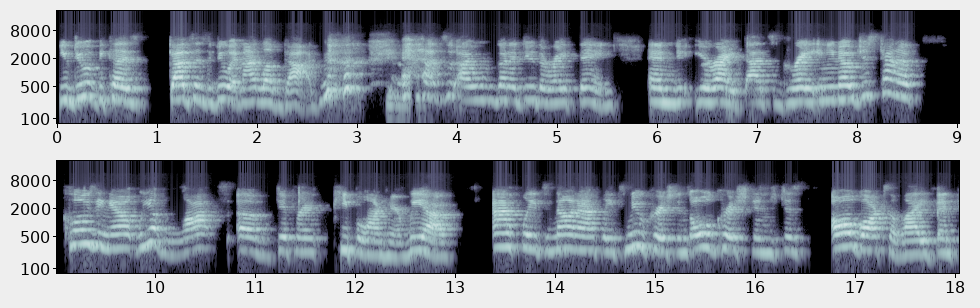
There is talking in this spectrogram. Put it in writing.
You do it because God says to do it and I love God. Yeah. that's I'm going to do the right thing. And you're right. That's great. And, you know, just kind of closing out, we have lots of different people on here. We have athletes, non athletes, new Christians, old Christians, just all walks of life. And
